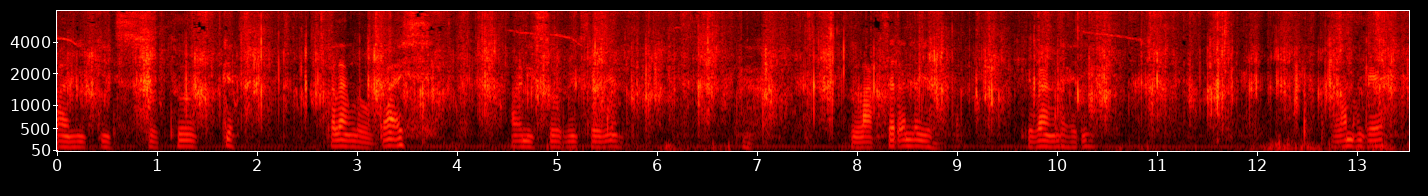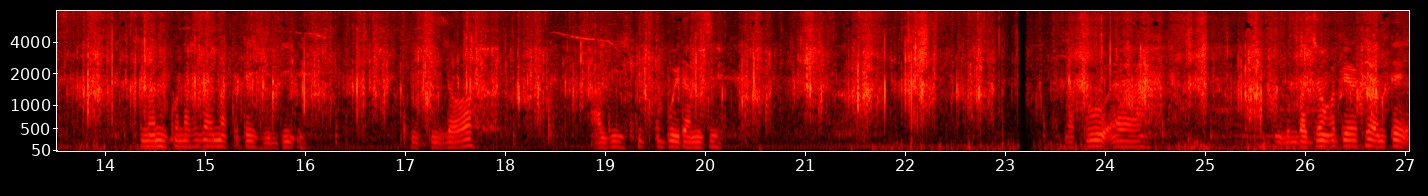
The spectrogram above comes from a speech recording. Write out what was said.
Ani so ke kalang lo guys. Ani so big so yan. Laksaran lo yun. Kibang dah di. Lama ke. Nan kuna sudah nak kete hidi. Hidi lo. Ali kik tu bui damji. Lapu eh lumba jong apir ke ante.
